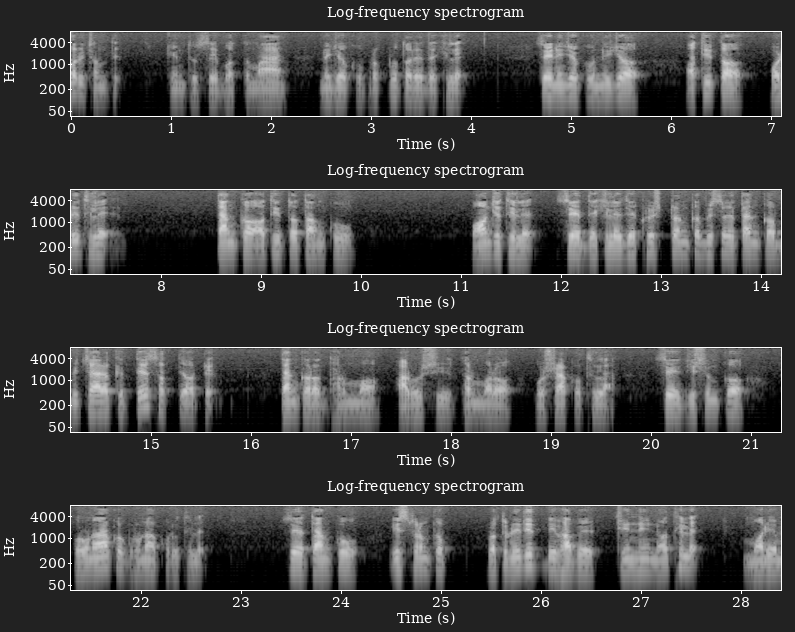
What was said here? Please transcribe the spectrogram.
କରିଛନ୍ତି କିନ୍ତୁ ସେ ବର୍ତ୍ତମାନ ନିଜକୁ ପ୍ରକୃତରେ ଦେଖିଲେ। ସେ ନିଜକୁ ନିଜ ଅତୀତ ପଡ଼ିଥିଲେ ତାଙ୍କ ଅତୀତ ତାଙ୍କୁ ପହଞ୍ଚିଥିଲେ। ସେ ଦେଖିଲେ ଯେ ଖ୍ରୀଷ୍ଟଙ୍କ ବିଷୟରେ ତାଙ୍କ ବିଚାର କେତେ ସତ୍ୟ ଅଟେ। ତାଙ୍କର ଧର୍ମ ପାରୁଷୀ ଧର୍ମର ପୋଷାକ ଥିଲା। ସେ ଯୀଶୁଙ୍କ କରୁଣାକୁ ଘୃଣା କରୁଥିଲେ। ସେ ତାଙ୍କୁ ଈଶ୍ୱରଙ୍କ ପ୍ରତିନିଧିତ୍ୱ ଭାବେ ଚିହ୍ନି ନଥିଲେ। ମରିୟମ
